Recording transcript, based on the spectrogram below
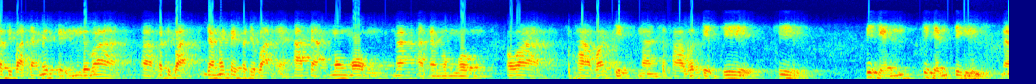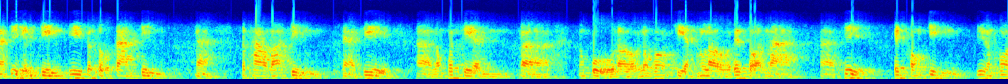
ปฏิบัติยังไม่ถึงหรือว่าปฏิบัติยังไม่เคยปฏิบัติเนี่ย อาจจะงงงนะอาจจะงงงเพราะว่าสภาวะจิตนะสภาวะจิตที่ที่ที่เห็นที่เห็นจริงนะที่เห็นจริงที่ประสบการณ์จริงนะสภาวะจริงนะที่หลวงพ่อเทียน หลวงปู่เราหลวงพ่อเทียนของเราได้สอนมาอ่าที่เป็นของจริงที่หลวงพ่อ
